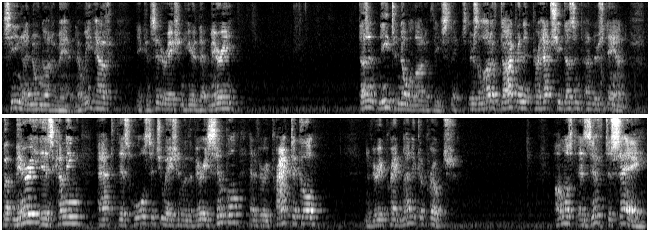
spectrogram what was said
seeing I know not a man? Now we have a consideration here that Mary doesn't need to know a lot of these things. There's a lot of doctrine that perhaps she doesn't understand. But Mary is coming at this whole situation with a very simple and a very practical and a very pragmatic approach. Almost as if to say,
